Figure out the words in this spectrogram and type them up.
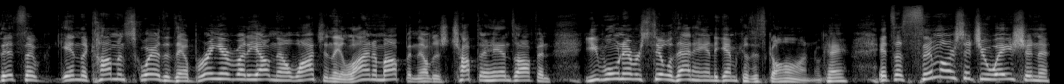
it's a, in the common square that they'll bring everybody out and they'll watch and they line them up and they'll just chop their hands off and you won't ever steal with that hand again because it's gone, okay? It's a similar situation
